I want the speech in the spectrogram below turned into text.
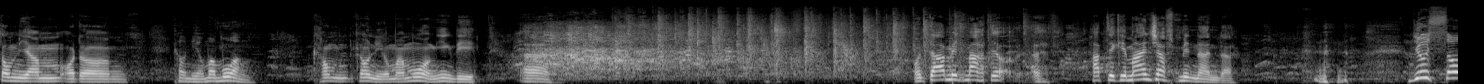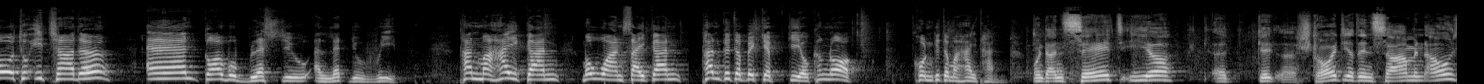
Tom Yam oder ข้าวเหนียวมะม่วงข้าวข้าวเหนียวมะม่วงยิ่งดีเอ่อ und damit macht ihr, äh, habt ihr Gemeinschaft miteinander. You sow to each other and God will bless you and let you reap ท่านมาให้กันมาหวานใส่กัน ท่านก็จะไปเก็บเกี่ยวข้างนอก คนก็จะมาให้ท่าน Und dann sät ihr, äh, ge- äh, streut ihr den Samen aus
